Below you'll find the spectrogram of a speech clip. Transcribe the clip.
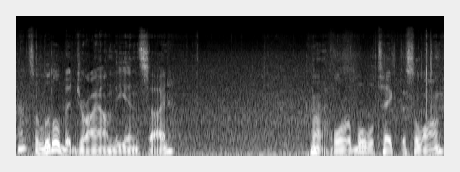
That's a little bit dry on the inside. Not horrible, we'll take this along.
